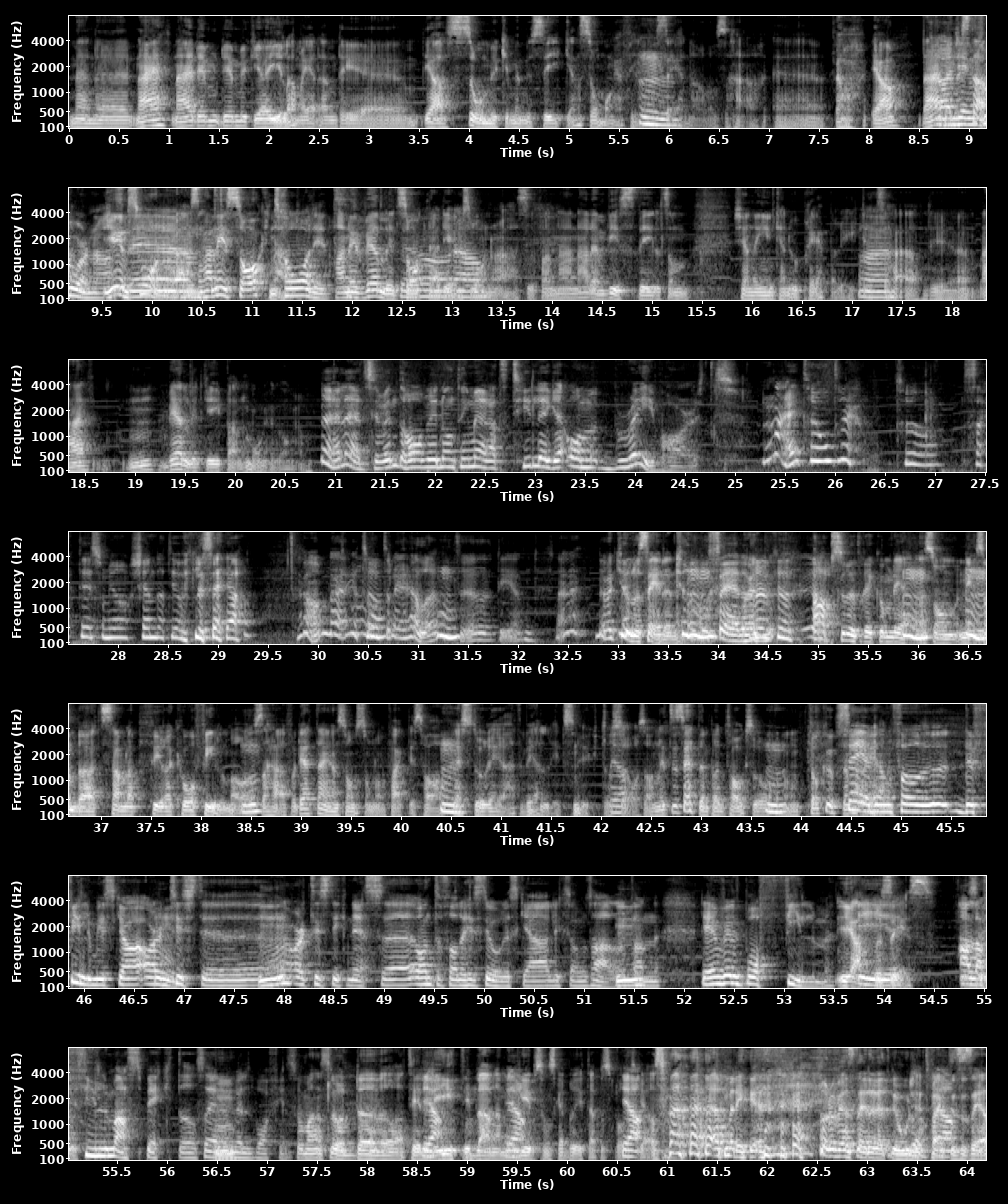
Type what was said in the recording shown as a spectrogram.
Men eh, nej, nej det, är, det är mycket jag gillar med den. Det är ja, så mycket med musiken, så många fina Mm. scener och så här. Eh, ja, ja, nej, Ja, det James stämmer. Horner, alltså, James det Horner, alltså, han är saknad. Tradigt. Han är väldigt saknad, Ja, James ja. Horner. Alltså, för han, hade en viss stil som känner ingen kan upprepa riktigt så här. Det, nej, mm, väldigt gripande många gånger. Nej, lads, jag vet inte, har vi någonting mer att tillägga om Braveheart? Nej, jag tror inte det. Jag tror jag sagt det som jag kände att jag ville säga. Ja, nej, jag tror inte det heller. Det, det, nej, det var kul att se den. Kul att se den. Kul. Absolut rekommendera den som ni som börjat samla på 4K-filmer och så här. För detta är en sån som de faktiskt har restaurerat väldigt snyggt och så. Så har ni inte sett den på ett tag så plocka upp den här Se igen. den för det filmiska artist, eh, artisticness eh, och inte för det historiska. Liksom, så här, utan det är en väldigt bra film. Ja, I precis. Alla Precis. filmaspekter så är det en väldigt bra film. Så man slår dövörat till Ja. lite ibland när Mel Ja. Gibson ska bryta på skotska. Ja. Men det är, för det mesta är det rätt roligt faktiskt att se.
